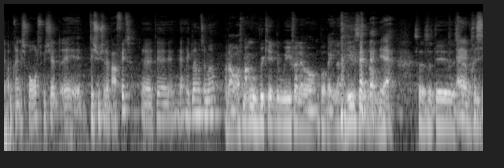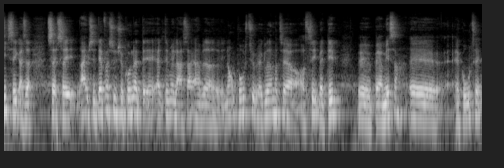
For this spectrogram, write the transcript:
øh, omkring sport specielt. Øh, det synes jeg det er bare fedt. Øh, det, ja, jeg glæder mig til møde. Og der er også mange ubekendte UEFA laver om på reglerne hele tiden. Om, ja. Så, så det er ja, ja, præcis. Ikke? Altså, så, så, nej, så derfor synes jeg kun, at det, alt det med Lars Seier har været enormt positivt. Jeg glæder mig til at, at se, hvad det øh, bærer med sig øh, af gode ting.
